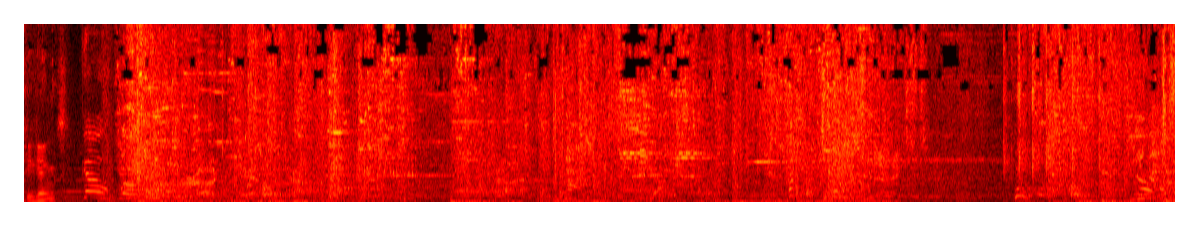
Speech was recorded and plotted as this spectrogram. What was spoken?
Kings. Go, Roland. You have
